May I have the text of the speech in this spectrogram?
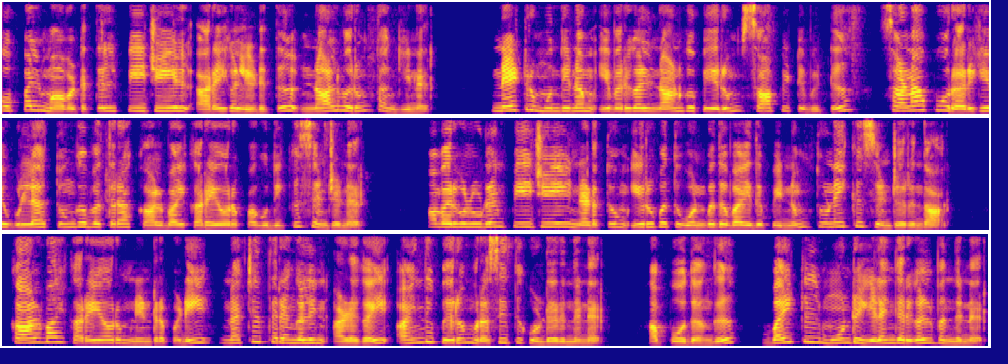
கொப்பல் மாவட்டத்தில் பிஜியில் அறைகள் எடுத்து நால்வரும் தங்கினர். நேற்று முன்தினம் இவர்கள் நான்கு பேரும் சாப்பிட்டுவிட்டு சனாப்பூர் அருகே உள்ள துங்கபத்ரா கால்வாய் கரையோர பகுதிக்கு சென்றனர். அவர்களுடன் பிஜியை நடத்தும் இருபத்தி ஒன்பது வயது பெண்ணும் துணைக்கு சென்றிருந்தார். கால்வாய் கரையோரம் நின்றபடி நட்சத்திரங்களின் அழகை ஐந்து பேரும் ரசித்துக் கொண்டிருந்தனர். அப்போது அங்கு பைக்கில் மூன்று இளைஞர்கள் வந்தனர்.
